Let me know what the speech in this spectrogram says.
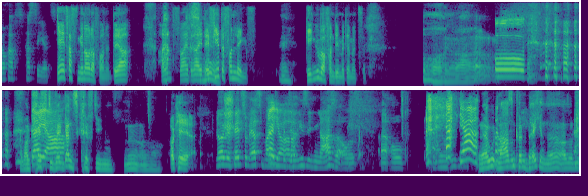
doch, hast, hast du jetzt. Ja, jetzt hast du ihn genau da vorne. Der Ah, 1, 2, ach 3, der vierte von links. Ey. Gegenüber von dem mit der Mütze. Oh, ja. Oh, Aber kräftige, ja. ganz kräftigen. Ne, also. Okay, Leute, mir fällt zum ersten Mal Ja, die ja. mit der riesigen Nase aus, äh, auf. Riesigen- ja. Ja gut, Nasen können brechen, ne? Also die,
